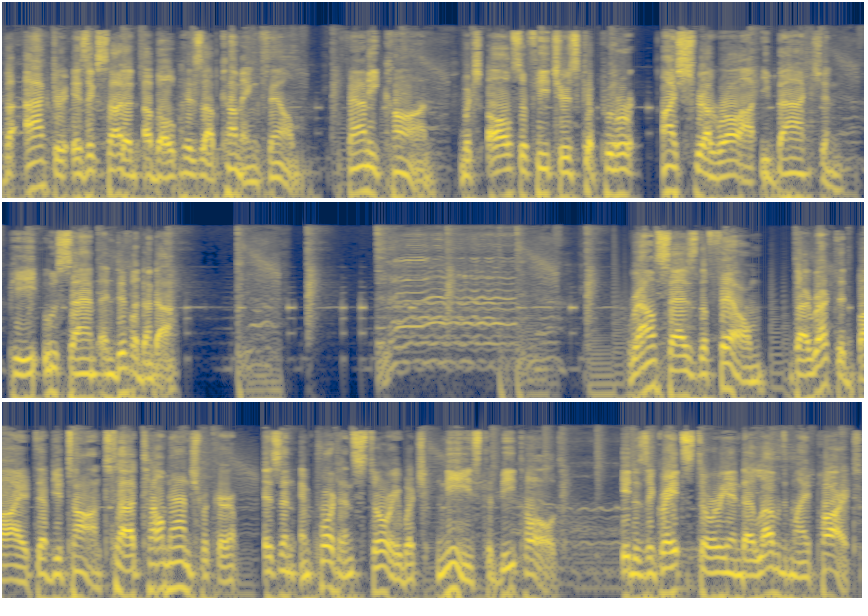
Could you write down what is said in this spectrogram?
The actor is excited about his upcoming film, Fanney Khan, which also features Kapoor, Aishwarya Rai Bachchan, Pihu Sand Divya Rao says the film, directed by debutante Tata Manjrekar, is an important story which needs to be told. It is a great story and I loved my part.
